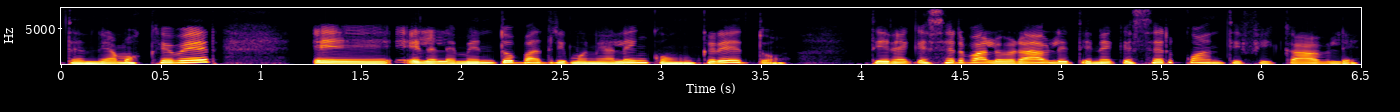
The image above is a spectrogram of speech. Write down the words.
tendríamos que ver eh, el elemento patrimonial en concreto. Tiene que ser valorable, tiene que ser cuantificable.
